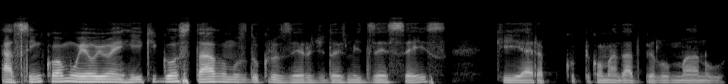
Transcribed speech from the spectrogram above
Assim como eu e o Henrique gostávamos do Cruzeiro de 2016, que era comandado pelo Mano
